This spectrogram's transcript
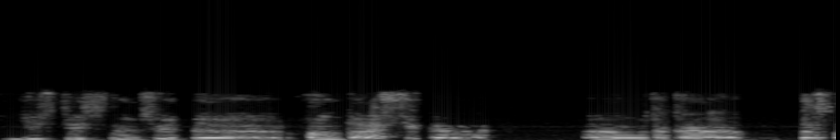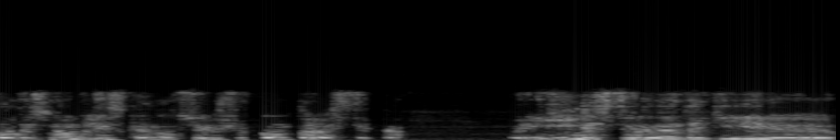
естественно, все это фантастика, э, такая достаточно близкая, но все еще фантастика. Есть э, такие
